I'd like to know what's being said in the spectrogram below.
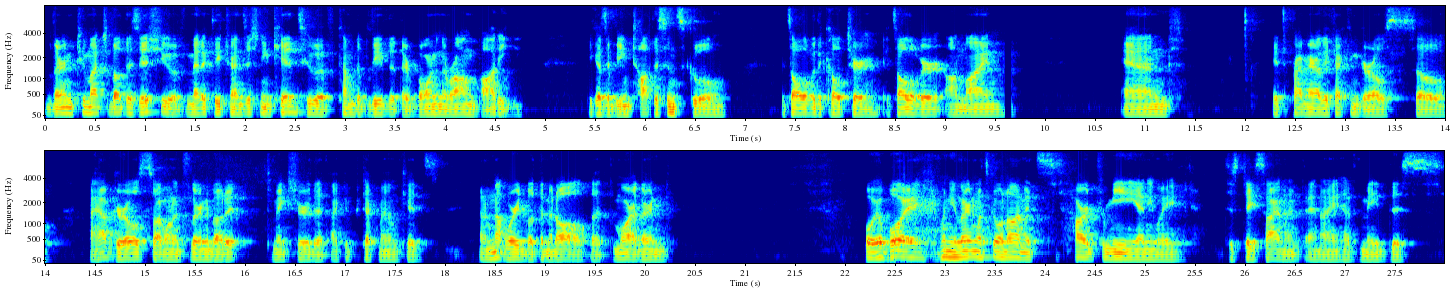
learned too much about this issue of medically transitioning kids who have come to believe that they're born in the wrong body because they're being taught this in school. It's all over the culture, it's all over online. And it's primarily affecting girls. So I have girls, so I wanted to learn about it to make sure that I could protect my own kids. And I'm not worried about them at all. But the more I learned, boy, oh boy, when you learn what's going on, it's hard for me anyway to stay silent. And I have made this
